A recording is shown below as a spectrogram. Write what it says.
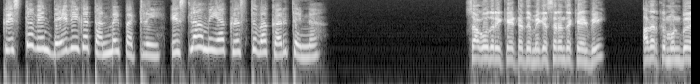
கிறிஸ்துவின் தெய்வீக தன்மை பற்றி இஸ்லாமிய கிறிஸ்துவ கருத்தென்ன சகோதரி கேட்டது மிக சிறந்த கேள்வி. அதற்கு முன்பு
